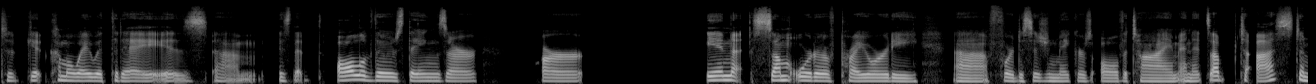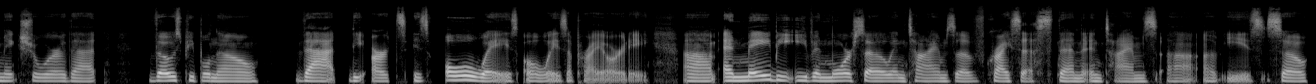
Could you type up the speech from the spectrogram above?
to get come away with today is um, is that all of those things are are in some order of priority uh, for decision makers all the time. And it's up to us to make sure that those people know that the arts is always, always a priority, um, and maybe even more so in times of crisis than in times uh, of ease. So,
